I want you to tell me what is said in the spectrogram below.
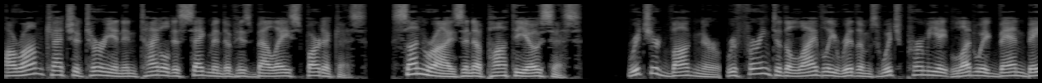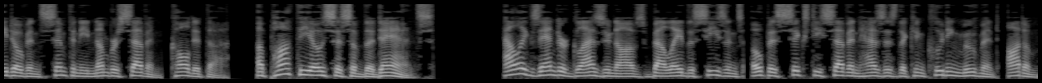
Aram Khachaturian entitled a segment of his ballet Spartacus, Sunrise and Apotheosis. Richard Wagner, referring to the lively rhythms which permeate Ludwig van Beethoven's Symphony No. 7, called it the apotheosis of the dance. Alexander Glazunov's ballet The Seasons, Opus 67 has as the concluding movement, Autumn,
